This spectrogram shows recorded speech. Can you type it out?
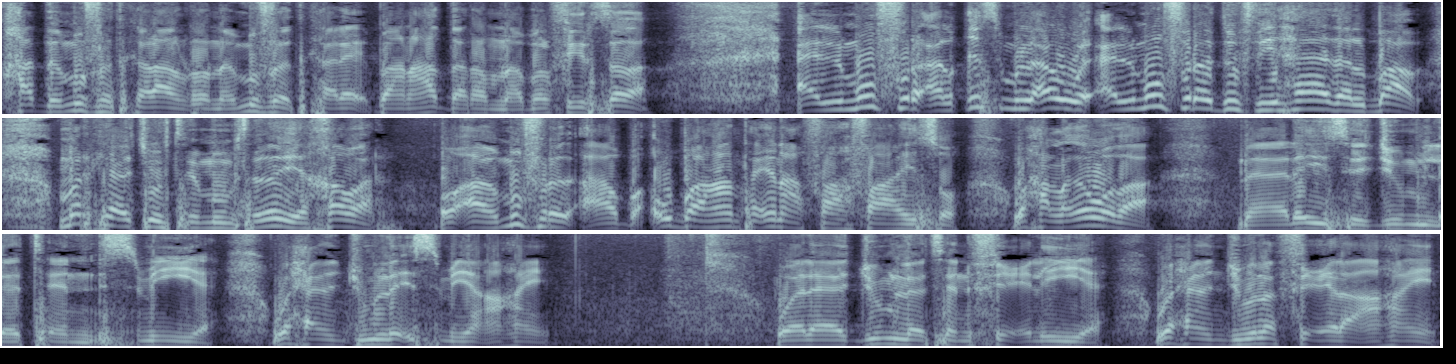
hadda mufrad kaleaan rabnaa mufrad kale baana hadda rabnaa bal fiirsada alqismu lwal almufradu fi hada albaab markaad joogta mubtada iyo khabar oo aa mufrad u baahantahay inaad faahfaahiso waxaa laga wadaa maa laysa jumlatan ismiya waxaan jumlo ismiya ahayn walaa jumlatan ficliya waxaan jumlo ficila ahayn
